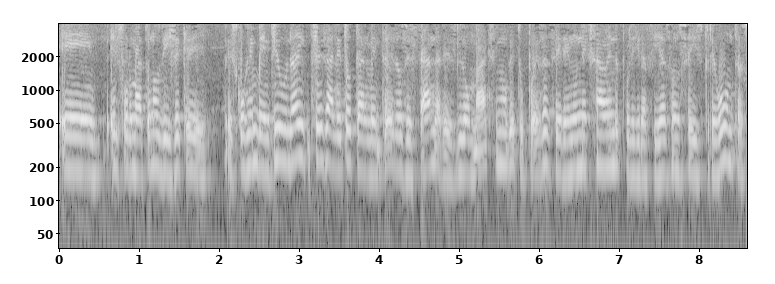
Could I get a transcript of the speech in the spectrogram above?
eh, el formato nos dice que escogen 21 y se sale totalmente de los estándares. Lo máximo que tú puedes hacer en un examen de poligrafía son 6 preguntas.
